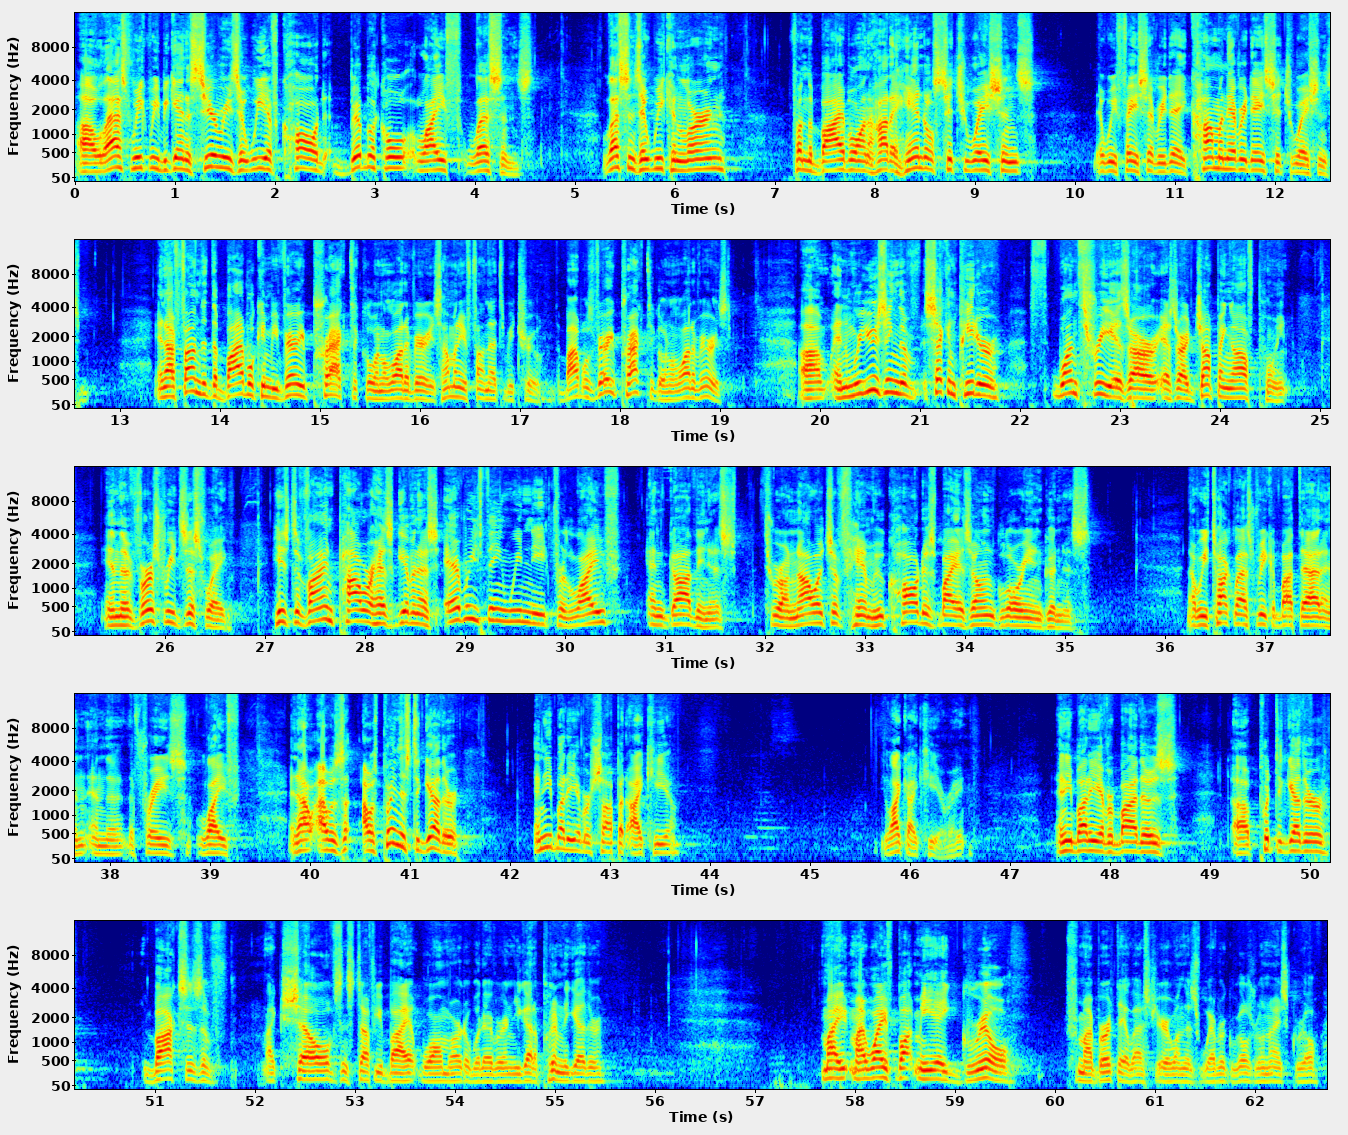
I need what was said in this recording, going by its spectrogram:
Uh, last week we began a series that we have called Biblical Life Lessons. Lessons that we can learn from the Bible on how to handle situations that we face every day, common everyday situations. And I found that the Bible can be very practical in a lot of areas. How many have found that to be true? The Bible is very practical in a lot of areas. Um, and we're using the 2 Peter 1 3 as our, as our jumping off point. And the verse reads this way his divine power has given us everything we need for life and godliness through our knowledge of Him who called us by His own glory and goodness. Now, we talked last week about that and, and the, the phrase life. And I, I, was, I was putting this together. Anybody ever shop at IKEA? You like IKEA, right? Anybody ever buy those uh, put together boxes of like shelves and stuff you buy at Walmart or whatever, and you got to put them together? My, my wife bought me a grill for my birthday last year, one of those Weber grills, real nice grill,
